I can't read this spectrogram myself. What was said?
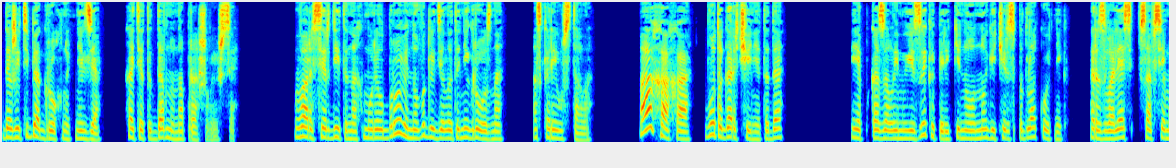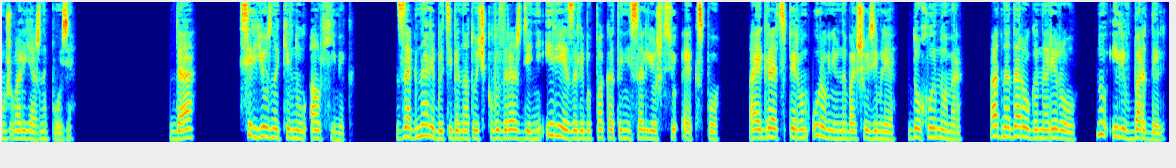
Даже тебя грохнуть нельзя, хотя ты давно напрашиваешься». Вар сердито нахмурил брови, но выглядело это не грозно, а скорее устало. «Ахаха, вот огорчение-то, да?» Я показала ему язык и перекинула ноги через подлокотник, развалясь в совсем уж вальяжной позе. «Да», — серьезно кивнул алхимик. «Загнали бы тебя на точку возрождения и резали бы, пока ты не сольешь всю экспо, а играть с первым уровнем на большой земле — дохлый номер. Одна дорога на рерол, ну или в бордель,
